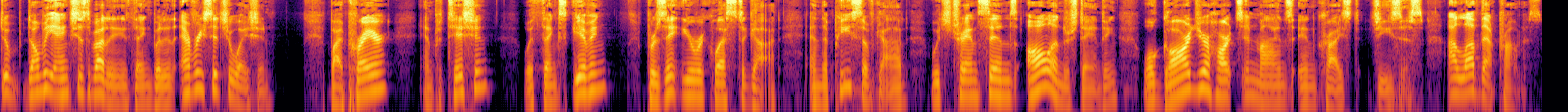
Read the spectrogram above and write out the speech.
Don't be anxious about anything, but in every situation, by prayer and petition, with thanksgiving, present your requests to God, and the peace of God, which transcends all understanding, will guard your hearts and minds in Christ Jesus. I love that promise.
